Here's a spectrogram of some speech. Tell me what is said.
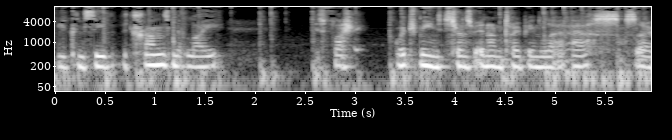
you can see that the transmit light is flashing which means it's transmitting I'm typing the letter S. So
